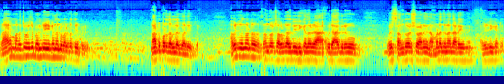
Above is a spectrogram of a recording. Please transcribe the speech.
പ്രായം മറച്ചു വെച്ച് പലരും ഇരിക്കുന്നുണ്ട് പലയിടത്തും ഇപ്പോഴും. നാട്ടുപുറത്തുള്ളവർക്ക് അറിയില്ല. അവർ നിന്നോണ്ട് സന്തോഷം. അവർക്ക് അതിലിരിക്കുന്ന ഒരു ആഗ്രഹവും ഒരു സന്തോഷമാണെങ്കിൽ നമ്മളെന്തിനാ തടയുന്നത് അവരിരിക്കട്ടെ.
